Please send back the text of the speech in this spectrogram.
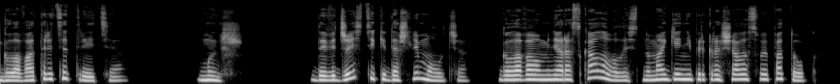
Глава 33. Мышь. До виджестики дошли молча. Голова у меня раскалывалась, но магия не прекращала свой поток.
